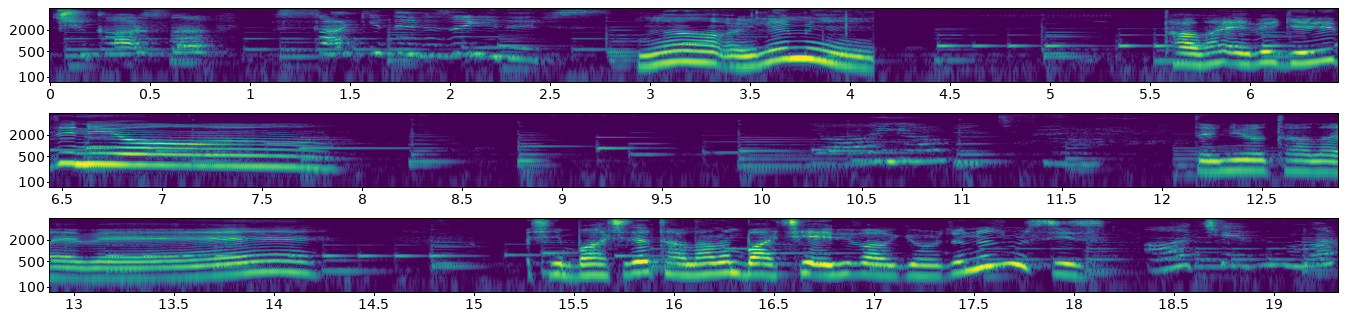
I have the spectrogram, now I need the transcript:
çıkarsa sanki denize gideriz. Ha, öyle mi? Talha eve geri dönüyor. Ya ya. Dönüyor Talha eve. Şimdi bahçede Talha'nın bahçe evi var gördünüz mü siz? Ağaç evim var.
